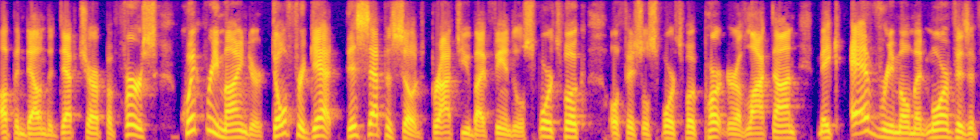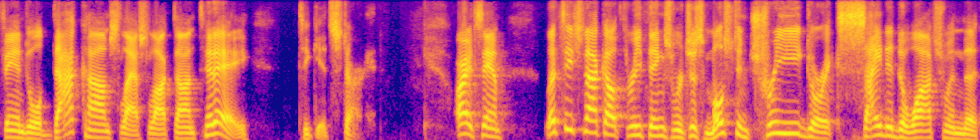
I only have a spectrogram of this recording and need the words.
up and down the depth chart. But first, quick reminder don't forget this episode brought to you by FanDuel Sportsbook, official sportsbook partner of Locked On. Make every moment more. Visit fanduel.com slash locked on today to get started. All right, Sam. Let's each knock out three things we're just most intrigued or excited to watch when the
